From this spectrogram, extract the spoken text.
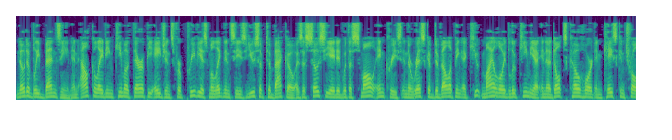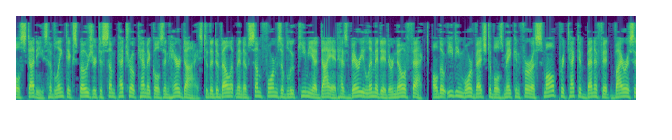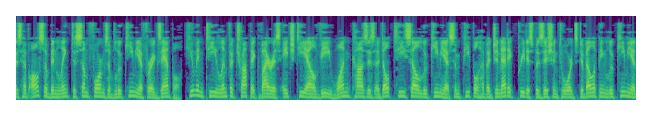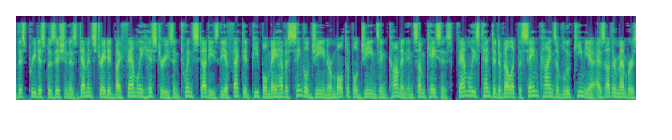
notably benzene and alkylating chemotherapy agents for previous malignancies. Use of tobacco is associated with a small increase in the risk of developing acute myeloid leukemia in adults. Cohort and case control studies have linked exposure to some petrochemicals and hair dyes to the development of some forms of leukemia. Diet has very limited or no effect, although eating more vegetables may confer a small protective benefit. Viruses have also been linked to some forms of leukemia. For example, human T lymphotropic virus HTLV1 causes adult T cell leukemia. Some people have a genetic predisposition predisposition towards developing leukemia. This predisposition is demonstrated by family histories and twin studies. The affected people may have a single gene or multiple genes in common. In some cases, families tend to develop the same kinds of leukemia as other members,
